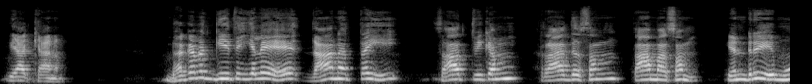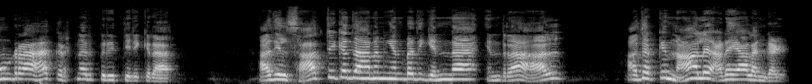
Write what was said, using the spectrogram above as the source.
வியாக்கியானம். பகவத்கீதையிலே தானத்தை சாத்விகம் ராஜசம் தாமசம் என்று மூன்றாக கிருஷ்ணர் பிரித்திருக்கிறார். அதில் சாத்விக தானம் என்பது என்ன என்றால் அதற்கு நாலு அடையாளங்கள்.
